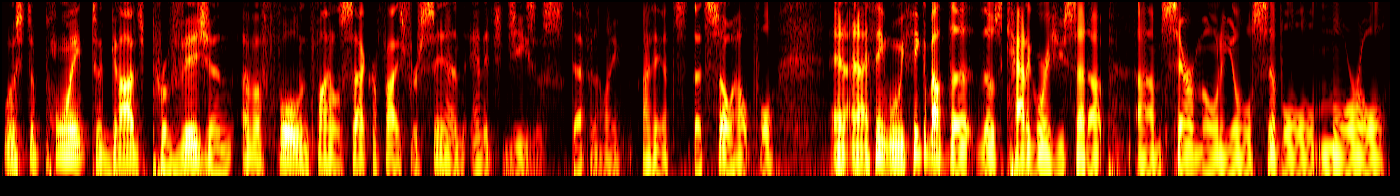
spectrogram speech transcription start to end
was to point to God's provision of a full and final sacrifice for sin, and it's Jesus. Definitely, I think that's that's so helpful. And, and I think when we think about the those categories you set up, um, ceremonial, civil, moral,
